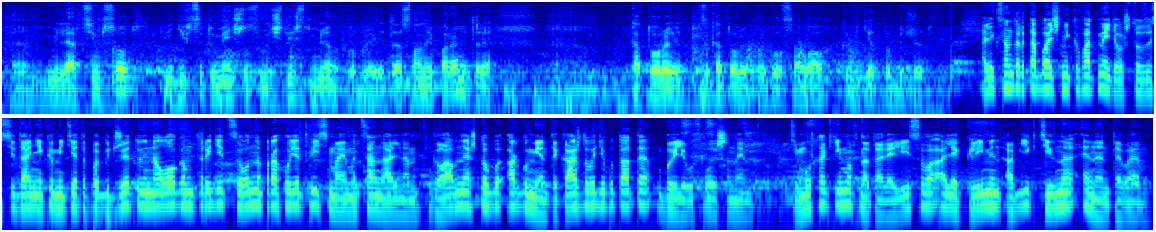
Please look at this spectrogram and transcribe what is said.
Э, миллиард семьсот, и дефицит уменьшился на 400 миллионов рублей. Это основные параметры, э, которые, за которые проголосовал комитет по бюджету. Александр Табачников отметил, что заседание Комитета по бюджету и налогам традиционно проходят весьма эмоционально. Главное, чтобы аргументы каждого депутата были услышаны. Тимур Хакимов, Наталья Лисова, Олег Климин. Объективно, ННТВ.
